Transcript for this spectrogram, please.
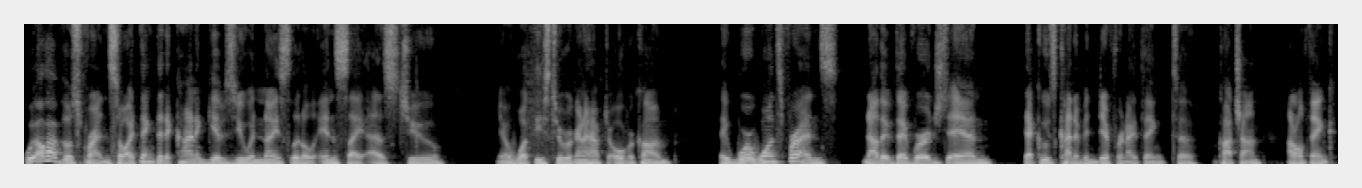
we all have those friends, so I think that it kind of gives you a nice little insight as to, you know, what these two are going to have to overcome. They were once friends. Now they've diverged, and Deku's kind of indifferent, I think, to Kacchan. I don't think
